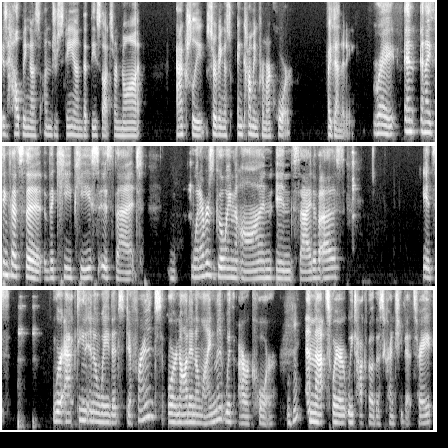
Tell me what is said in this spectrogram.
is helping us understand that these thoughts are not actually serving us and coming from our core identity Right. And and I think that's the the key piece is that whatever's going on inside of us, it's we're acting in a way that's different or not in alignment with our core. Mhm. And that's where we talk about those crunchy bits, right?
